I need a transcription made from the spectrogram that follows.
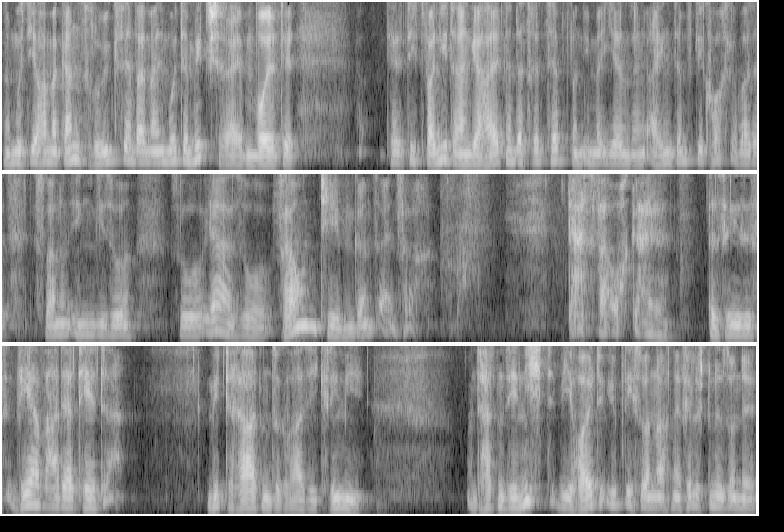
dann musste ich auch immer ganz ruhig sein, weil meine Mutter mitschreiben wollte. Die hat sich zwar nie daran gehalten an das Rezept, man immer ihren Eigensenf gekocht, aber das waren dann irgendwie so, so, ja, so Frauenthemen ganz einfach. Das war auch geil. Das hieß es, wer war der Täter? Mitraten, so quasi Krimi. Und hatten sie nicht, wie heute üblich, so nach einer Viertelstunde so eine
